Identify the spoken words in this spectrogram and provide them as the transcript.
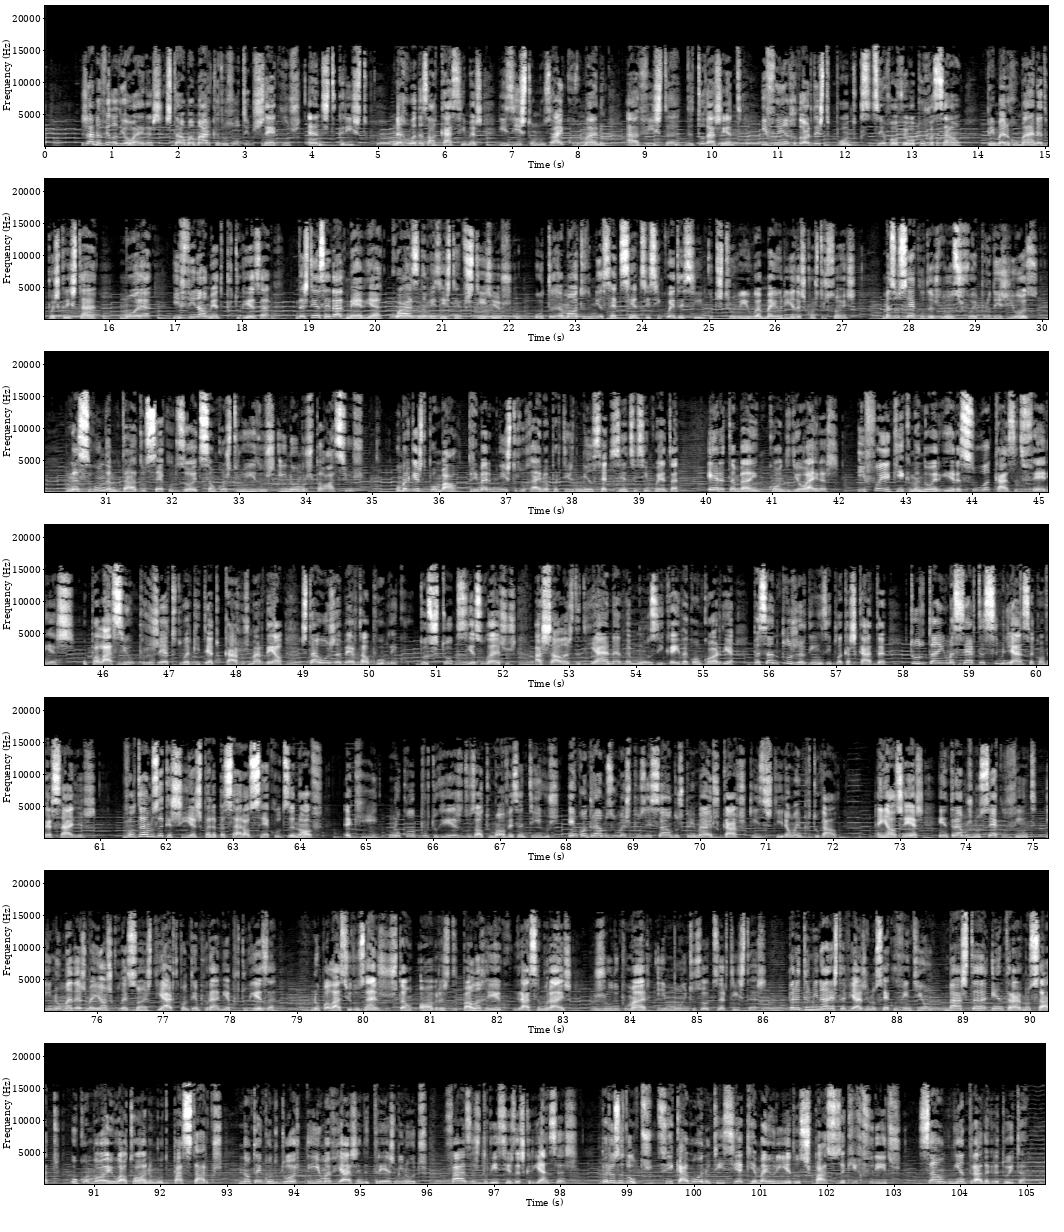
Já na Vila de Oeiras está uma marca dos últimos séculos antes de Cristo. Na Rua das Alcácimas existe um mosaico romano à vista de toda a gente e foi em redor deste ponto que se desenvolveu a povoação, primeiro romana, depois cristã, moura e finalmente portuguesa. Da extensa Idade Média quase não existem vestígios. O terremoto de 1755 destruiu a maioria das construções, mas o século das luzes foi prodigioso. Na segunda metade do século XVIII são construídos inúmeros palácios. O Marquês de Pombal, primeiro-ministro do reino a partir de 1750, era também conde de Oeiras. E foi aqui que mandou erguer a sua casa de férias. O palácio, projeto do arquiteto Carlos Mardel, está hoje aberto ao público, dos estuques e azulejos às salas de Diana, da música e da concórdia, passando pelos jardins e pela cascata, tudo tem uma certa semelhança com Versalhes. Voltamos a Caxias para passar ao século XIX. Aqui, no Clube Português dos Automóveis Antigos, encontramos uma exposição dos primeiros carros que existiram em Portugal. Em Algés, entramos no século XX e numa das maiores coleções de arte contemporânea portuguesa. No Palácio dos Anjos estão obras de Paula Rego, Graça Moraes, Júlio Pomar e muitos outros artistas. Para terminar esta viagem no século XXI, basta entrar no Sato. O comboio autónomo de Passo de Arcos não tem condutor e uma viagem de 3 minutos faz as delícias das crianças. Para os adultos, fica a boa notícia que a maioria dos espaços aqui referidos são de entrada gratuita.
